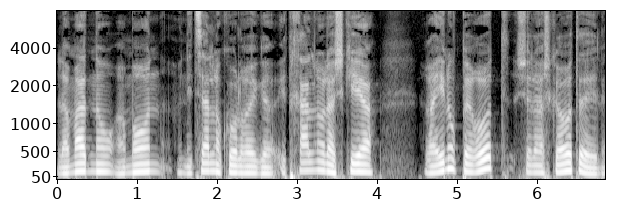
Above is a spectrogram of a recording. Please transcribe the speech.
למדנו המון, ניצלנו כל רגע. התחלנו להשקיע, ראינו פירות של ההשקעות האלה.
